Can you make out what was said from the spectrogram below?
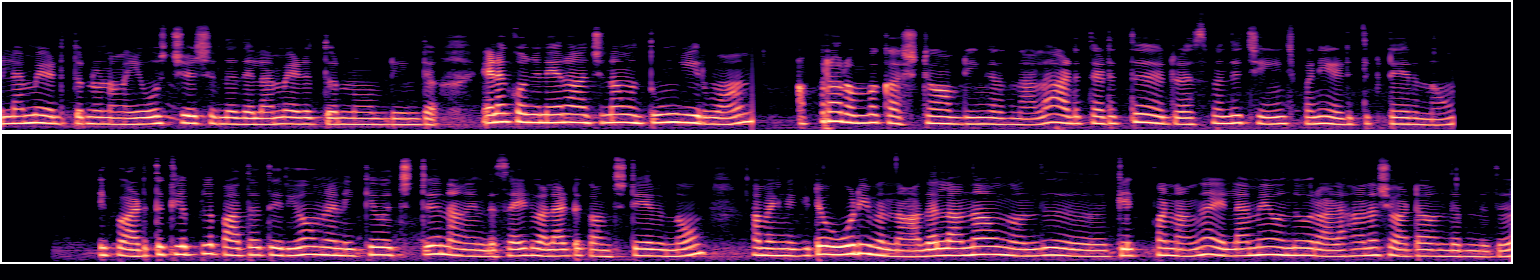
எல்லாமே எடுத்துடணும். நாங்கள் யோசிச்சு வச்சுருந்தது எல்லாமே எடுத்துடணும் அப்படின்ட்டு. ஏன்னா கொஞ்சம் நேரம் ஆச்சுன்னா அவன் தூங்கிடுவான் அப்புறம் ரொம்ப கஷ்டம் அப்படிங்கிறதுனால அடுத்தடுத்து ட்ரெஸ் வந்து சேஞ்ச் பண்ணி எடுத்துக்கிட்டே இருந்தோம். இப்போ அடுத்த கிளிப்பில் பார்த்தா தெரியும். அவனை நிற்க வச்சுட்டு நாங்கள் இந்த சைடு விளையாட்டு காமிச்சிட்டே இருந்தோம். அவன் எங்ககிட்ட ஓடி வந்தான். அதெல்லாம் தான் அவங்க வந்து கிளிக் பண்ணாங்க. எல்லாமே வந்து ஒரு அழகான ஷாட்டாக வந்திருந்தது.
